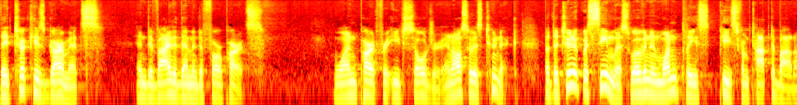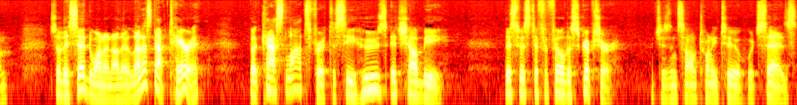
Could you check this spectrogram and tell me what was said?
they took his garments and divided them into four parts one part for each soldier, and also his tunic. But the tunic was seamless, woven in one piece, from top to bottom. So they said to one another, Let us not tear it, but cast lots for it to see whose it shall be. This was to fulfill the scripture, which is in Psalm 22, which says,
